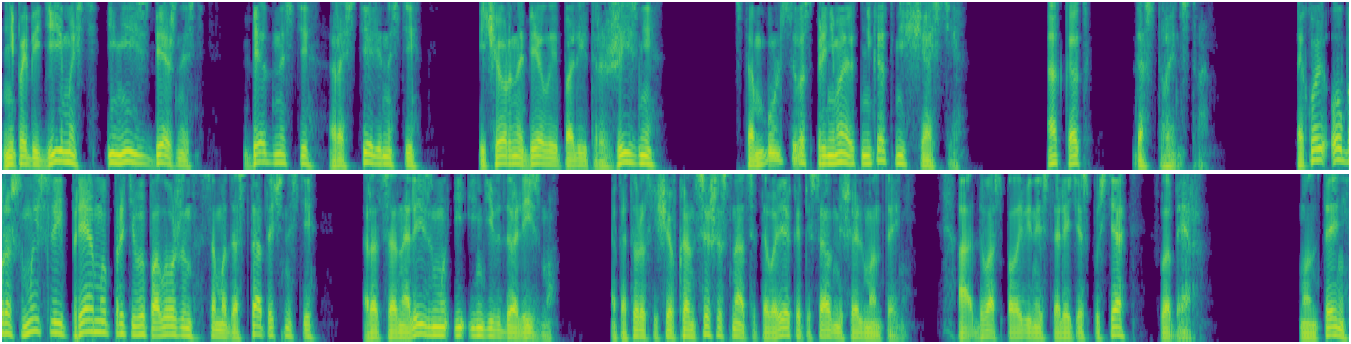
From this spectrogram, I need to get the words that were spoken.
непобедимость и неизбежность бедности, растерянности и черно-белые палитры жизни стамбульцы воспринимают не как несчастье, а как достоинство. Такой образ мыслей прямо противоположен самодостаточности, рационализму и индивидуализму, о которых еще в конце XVI века писал Мишель Монтень, а два с половиной столетия спустя — Флобер. Монтень,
